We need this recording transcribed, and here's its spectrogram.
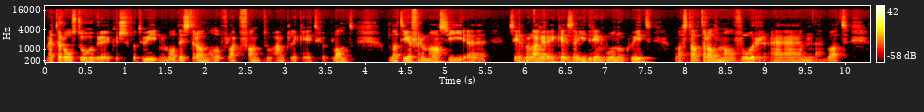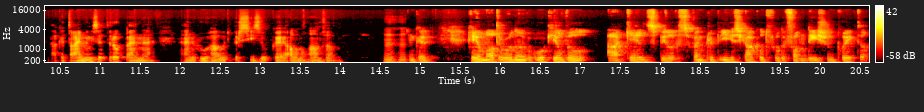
met de rolstoelgebruikers, voor te weten wat is er allemaal op vlak van toegankelijkheid gepland. Omdat die informatie zeer belangrijk is, dat iedereen gewoon ook weet wat staat er allemaal voor, um, wat, welke timing zit erop en, en hoe gaan we het precies ook allemaal aanvullen. Mm -hmm. Oké. Okay. Regelmatig worden er ook heel veel A-kernspelers van club ingeschakeld voor de foundation-projecten.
